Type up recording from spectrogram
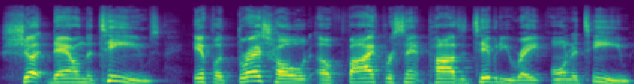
shut down the teams if a threshold of 5% positivity rate on a team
